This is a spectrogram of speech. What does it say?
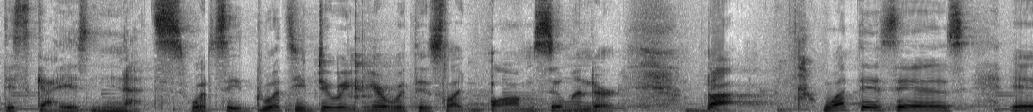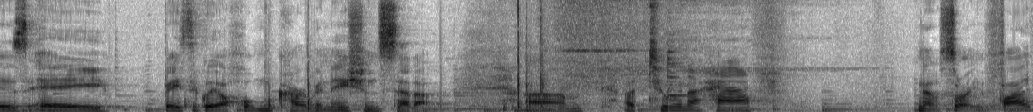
this guy is nuts. What's he, what's he doing here with this like bomb cylinder? But what this is, is a basically a home carbonation setup. Um, a two and a half, no, sorry, five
